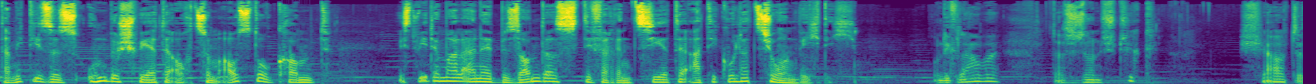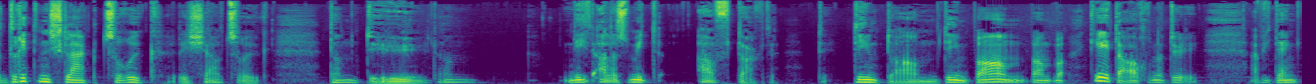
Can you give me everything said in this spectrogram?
Damit dieses Unbeschwerte auch zum Ausdruck kommt, ist wieder mal eine besonders differenzierte Artikulation wichtig. Und ich glaube, das ist so ein Stück. Schaut der dritten Schlag zurück, die schaut zurück. Dann dü, dann nicht alles dam, dim bam, bam, bam. Geht auch natürlich. Aber ich denke,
